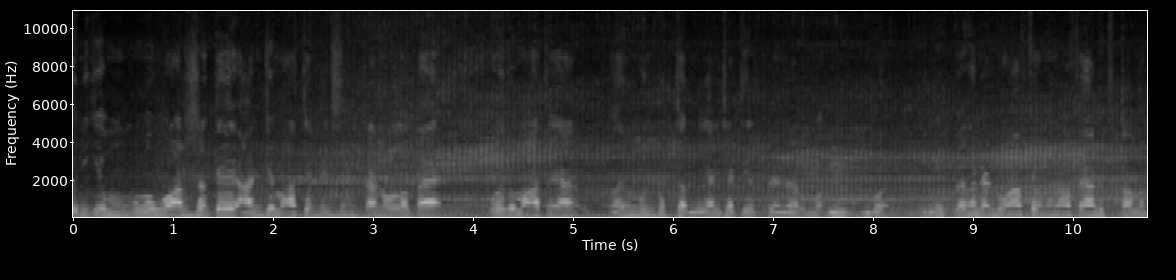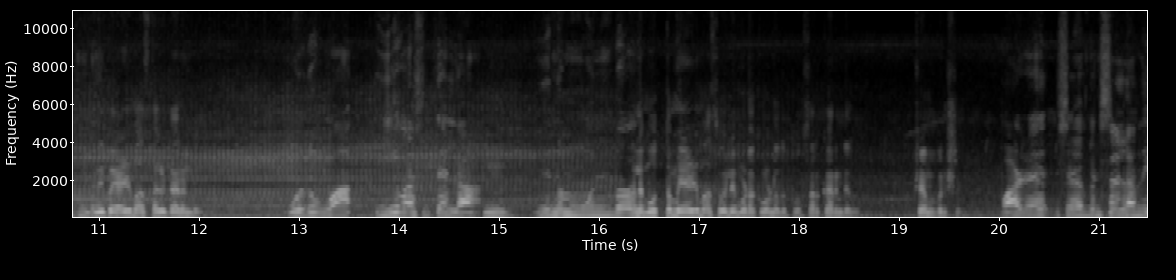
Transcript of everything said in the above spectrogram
എനിക്ക് മൂന്ന് വർഷത്തെ അഞ്ച് മാസത്തെ പെൻഷൻ കിട്ടാനുള്ളപ്പോൾ ഒരു മാസം ഞാൻ അതിന് മുൻപ് തന്നു ഞാൻ ചട്ടി ഇട്ടിന് ഇറങ്ങുമ്പോൾ. മുമ്പ് ഇനിയിപ്പോൾ അങ്ങനെ രണ്ട് മാസം മൂന്ന് മാസം ഞാൻ തന്നിട്ടുണ്ട്. ഇനിയിപ്പോ ഏഴ് മാസത്തെ കിട്ടാനുണ്ട്. ഒരു ഈ വർഷത്തെ അല്ല. ഇതിന് മുൻപ് അല്ല മൊത്തം ഏഴ് മാസമല്ലേ മുടക്കമുള്ളത് ഇപ്പോൾ സർക്കാരിന്റെ ക്ഷേമ പെൻഷൻ. പഴയ ക്ഷേമ പെൻഷൻ. അല്ലാന്ന്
